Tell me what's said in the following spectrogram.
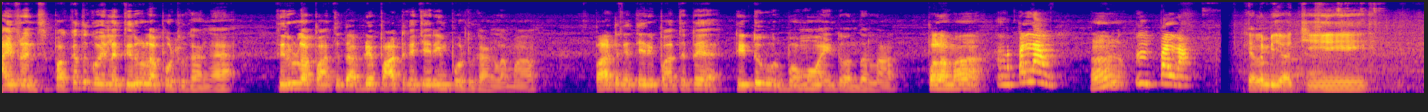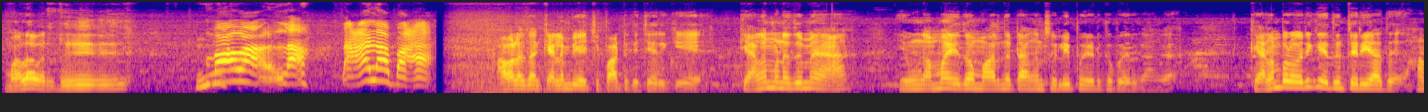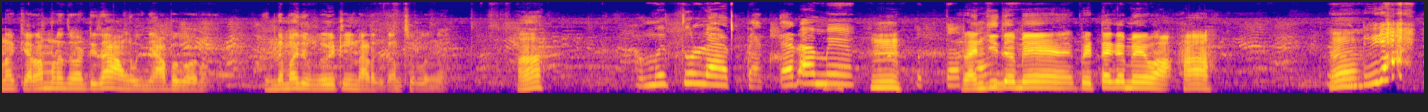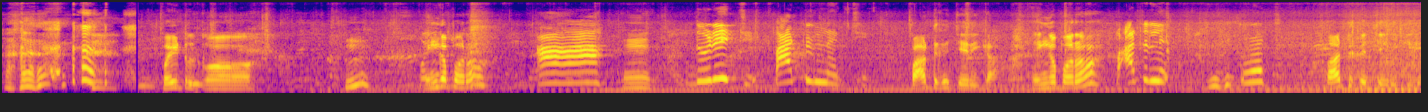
Hi friends பக்கத்து கோயிலில் திருவிழா போட்டிருக்காங்க. திருவிழா பார்த்துட்டு அப்படியே பாட்டு கச்சேரியும் போட்டிருக்காங்களாம்மா. பாட்டு கச்சேரி பார்த்துட்டு டிட்டுக்கு ஒரு பொம்மை வாங்கிட்டு வந்துடலாம். போகலாமா கிளம்பியாச்சு. மழை வருது. அவ்வளோதான் கிளம்பியாச்சு பாட்டு கச்சேரிக்கு. கிளம்புனதுமே இவங்க அம்மா ஏதோ மறந்துட்டாங்கன்னு சொல்லி போய் எடுக்க போயிருக்காங்க. கிளம்புற வரைக்கும் எதுவும் தெரியாது. ஆனால் கிளம்புனது வாட்டி தான் அவங்களுக்கு ஞாபகம் வரும். இந்த மாதிரி உங்கள் வீட்டில் நடக்குதான்னு சொல்லுங்கள் ஆ? ரஞ்சிதமே பெட்டகமேவா? ஆ. ஆ? போயிட்டுருக்கோம். ம்? எங்கே போகிறோம் ம். பாட்டு கச்சேரிக்கா. எங்கே போகிறோம் பாட்டு கச்சேரிக்கு.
